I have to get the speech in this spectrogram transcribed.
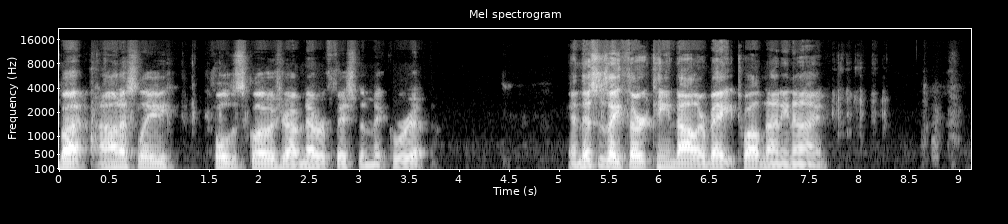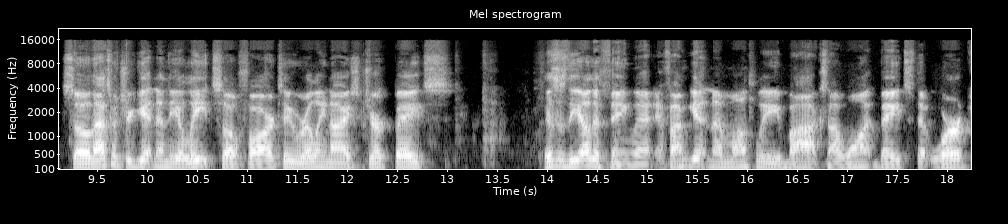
But honestly, full disclosure, I've never fished the McRip. And this is a $13 bait, $12.99. So that's what you're getting in the Elite so far. Two really nice jerk baits. This is the other thing that if I'm getting a monthly box, I want baits that work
